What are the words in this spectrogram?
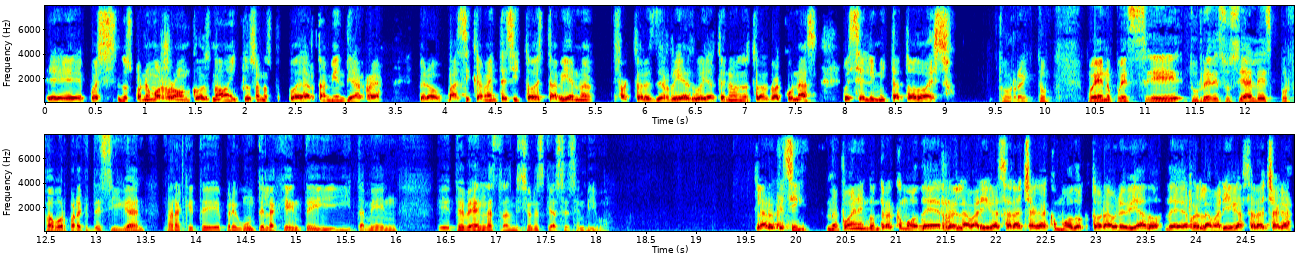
eh, pues nos ponemos roncos, ¿no? Incluso nos puede dar también diarrea. Pero básicamente si todo está bien, no hay factores de riesgo, ya tenemos nuestras vacunas, pues se limita todo a eso. Correcto. Bueno, pues eh, tus redes sociales, por favor, para que te sigan, para que te pregunte la gente y, también eh, te vean las transmisiones que haces en vivo. Claro que sí, me pueden encontrar como DR La Variega Sarachaga, como doctor abreviado DR La Variega Sarachaga,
